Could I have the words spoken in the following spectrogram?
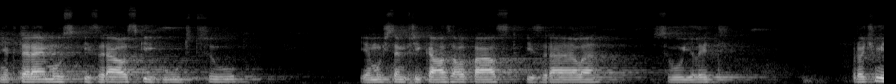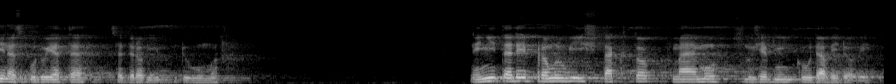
některému z izraelských vůdců, jemuž jsem přikázal pást Izraele svůj lid, proč mi nezbudujete cedrový dům? Nyní tedy promluvíš takto k mému služebníku Davidovi.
